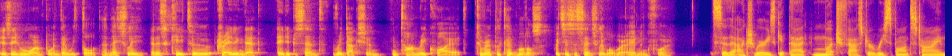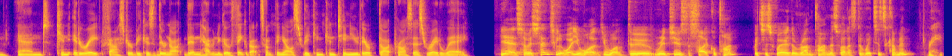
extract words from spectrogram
is even more important than we thought. And actually, it is key to creating that 80% reduction in time required to replicate models, which is essentially what we're aiming for. So the actuaries get that much faster response time and can iterate faster because they're not then having to go think about something else. They can continue their thought process right away. Yeah, so essentially what you want, you want to reduce the cycle time which is where the runtime as well as the widgets come in. Right.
